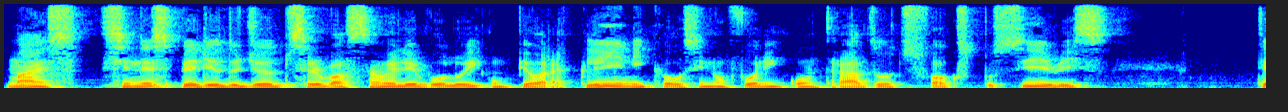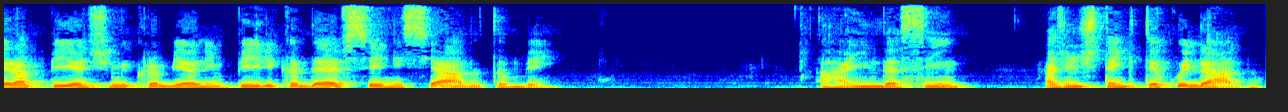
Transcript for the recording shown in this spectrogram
Mas, se nesse período de observação ele evoluir com piora clínica ou se não forem encontrados outros focos possíveis, terapia antimicrobiana empírica deve ser iniciada também. Ainda assim, a gente tem que ter cuidado.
